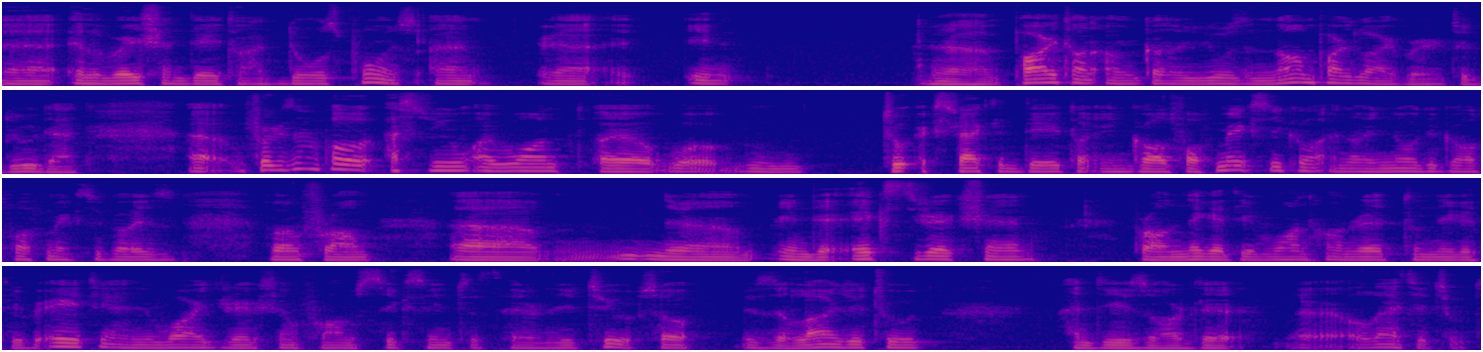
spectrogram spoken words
uh, elevation data at those points. And uh, in uh, Python, I'm going to use the NumPy library to do that. Uh, for example, assume I want uh, mm, to extract the data in Gulf of Mexico, and I know the Gulf of Mexico is going from uh, in the x direction from negative 100 to negative 80 and in y direction from 16 to 32 so is the longitude and these are the uh, latitude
